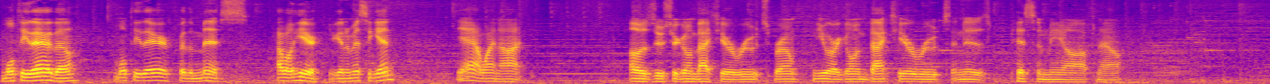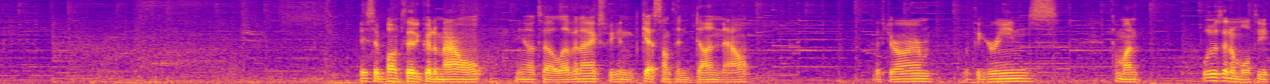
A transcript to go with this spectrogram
Multi there, though. Multi there for the miss. How about here? You're going to miss again? Yeah, why not? Oh, Zeus, you're going back to your roots, bro. You are going back to your roots, and it is pissing me off now. At least it bumped it a good amount. You know, to 11x, we can get something done now. Lift your arm with the greens. Come on. Blues and a multi.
